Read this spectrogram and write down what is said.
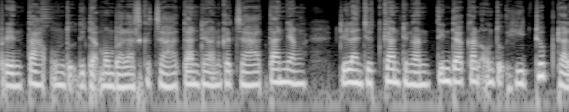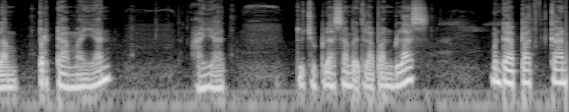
perintah untuk tidak membalas kejahatan dengan kejahatan yang dilanjutkan dengan tindakan untuk hidup dalam perdamaian ayat 17 sampai 18 mendapatkan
